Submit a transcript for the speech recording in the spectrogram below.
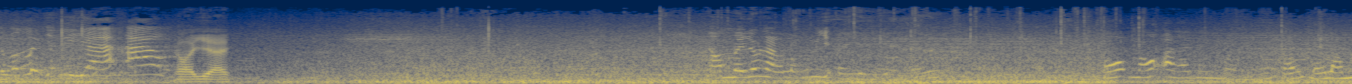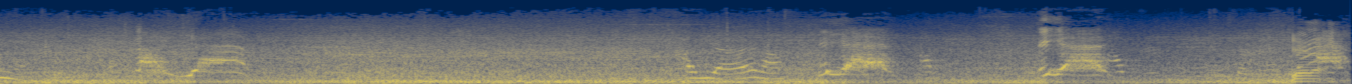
Tụi ba có chuyện đi về không? rồi về. Ông này lúc nào cũng về về về mốt anh hãy đi mình Để để lông nè Rồi về Không về hả? Đi về Không Đi về Không về làm,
